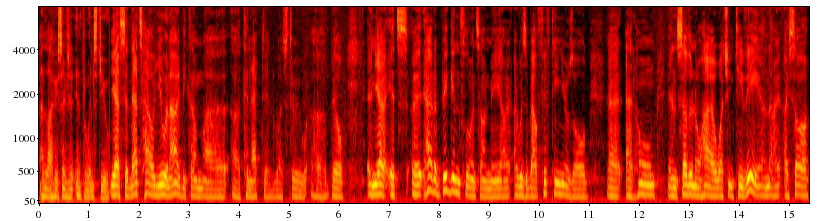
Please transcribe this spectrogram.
and Life Extension influenced you. Yes, and that's how you and I become uh, uh, connected was through uh, Bill. And yeah, it's it had a big influence on me. I, I was about 15 years old at, at home in southern Ohio watching TV, and I, I saw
